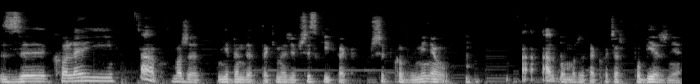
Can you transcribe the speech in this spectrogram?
Z kolei, a może nie będę w takim razie wszystkich tak szybko wymieniał, a, albo może tak chociaż pobieżnie.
